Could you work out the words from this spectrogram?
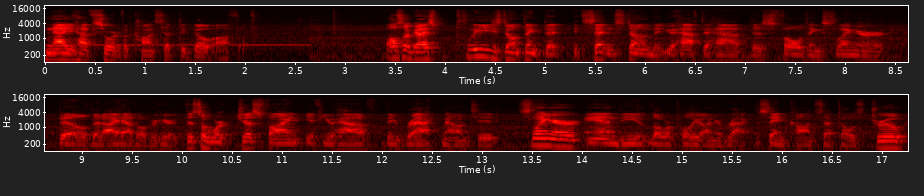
now you have sort of a concept to go off of. Also, guys, please don't think that it's set in stone that you have to have this folding slinger build that I have over here. This will work just fine if you have the rack mounted slinger and the lower pulley on your rack. The same concept holds true.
